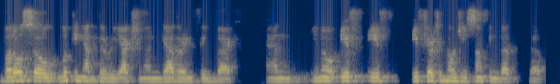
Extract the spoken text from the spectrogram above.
but also looking at the reaction and gathering feedback. And you know, if if if your technology is something that that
